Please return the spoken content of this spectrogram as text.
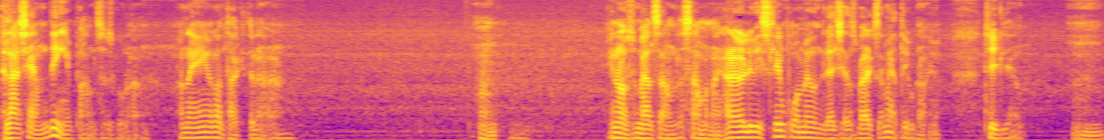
Eller han kände ingen på Handelshögskolan. Han har inga kontakter där. Mm. I någon som helst andra sammanhang. Han höll visserligen på med underrättelsetjänstverksamhet, det gjorde han ju tydligen. Mm.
